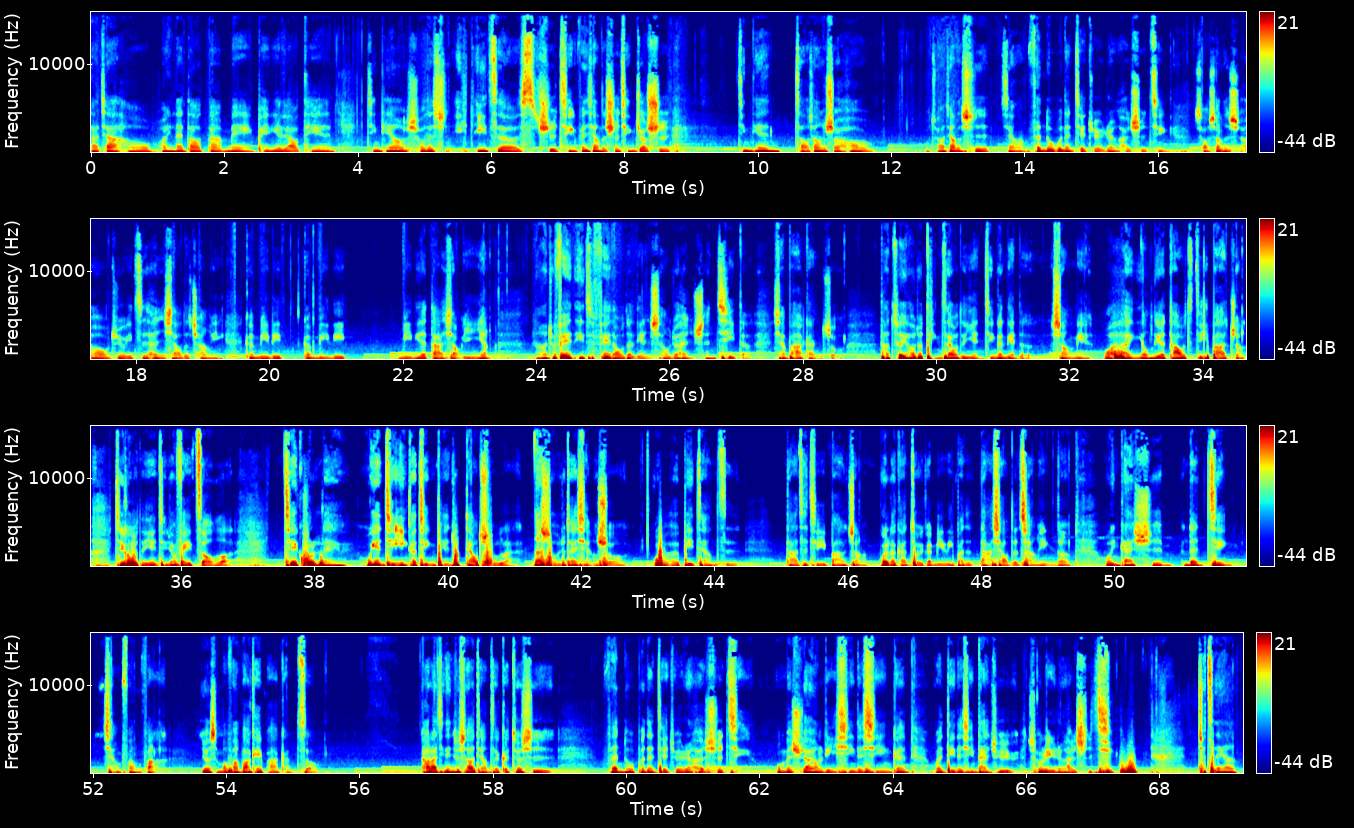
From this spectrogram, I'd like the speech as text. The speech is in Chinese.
大家好，欢迎来到达妹陪你聊天。今天要说的是一一则事情，分享的事情就是今天早上的时候，我主要讲的是讲愤怒不能解决任何事情。早上的时候就有一只很小的苍蝇，跟米粒跟米粒米粒的大小一样，然后就飞一直飞到我的脸上，我就很生气的想把它赶走。它最后就停在我的眼睛跟脸的上面，我很用力的打我自己一巴掌，结果我的眼睛就飞走了。结果嘞，我眼睛一个镜片就掉出来。那时候我就在想说，我何必这样子打自己一巴掌，为了赶走一个米粒般的大小的苍蝇呢？我应该是冷静想方法，有什么方法可以把它赶走？好了，今天就是要讲这个，就是愤怒不能解决任何事情，我们需要用理性的心跟稳定的心态去处理任何事情，就这样。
